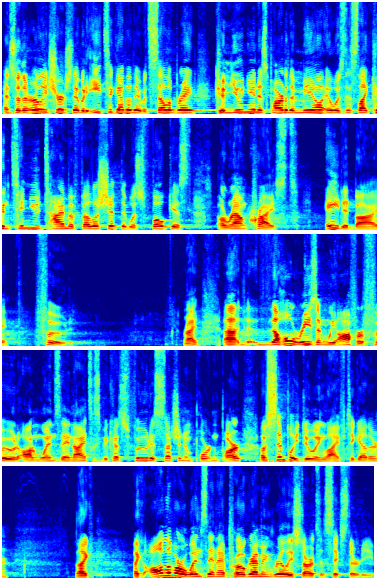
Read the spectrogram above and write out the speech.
And so the early church, they would eat together, they would celebrate communion as part of the meal. It was this like continued time of fellowship that was focused around Christ, aided by food. Right? Uh, the, the whole reason we offer food on Wednesday nights is because food is such an important part of simply doing life together. Like, like all of our Wednesday night programming really starts at 6:30.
